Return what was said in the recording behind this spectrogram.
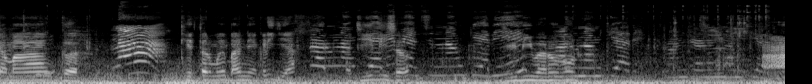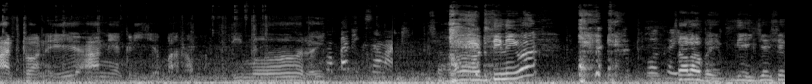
આમાં ખેતર ખેતરમાં બહાર નીકળી ગયા. જીબી છે. જીબી વાળો રોડ. આઠો ને એ આ નીકળી ગયા બહાર ધીમા રહી. હા અડતી નહીં વા ચાલો ભાઈ બે જશે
